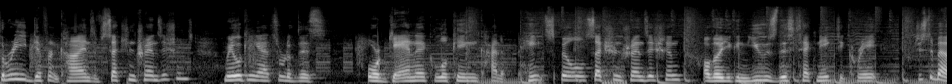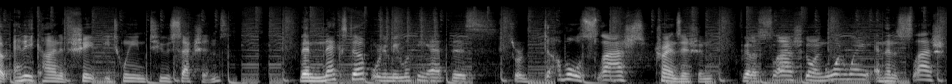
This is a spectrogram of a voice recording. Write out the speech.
three different kinds of section transitions. We're looking at sort of this organic looking kind of paint spill section transition, although you can use this technique to create just about any kind of shape between two sections. Then next up, we're gonna be looking at this sort of double slash transition. We've got a slash going one way and then a slash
